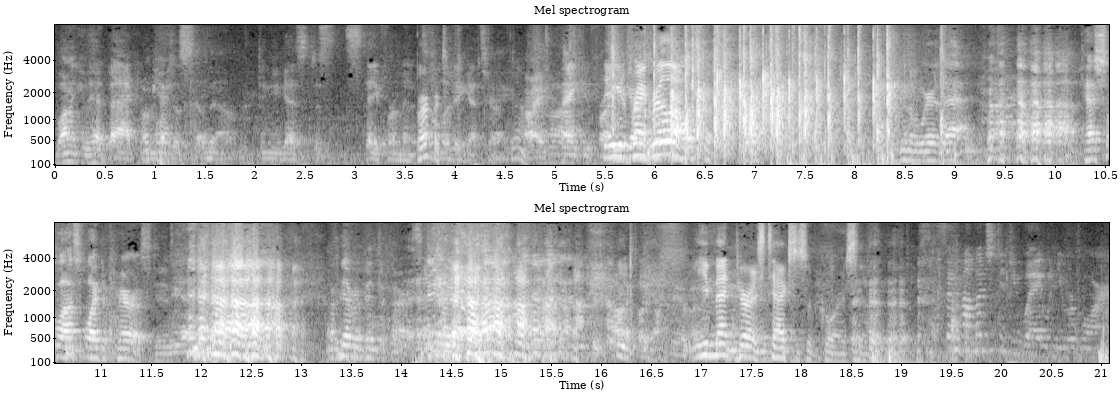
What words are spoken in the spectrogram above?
why don't you head back and we'll Okay. just, and you guys just stay for a minute. Perfect. Olivia gets here. All right, thank you, Frank. Thank you, Frank Grillo. I'm gonna wear that. Catch the last flight to Paris, dude. I've never been to Paris. All right, buddy, I'll see you. He meant Paris, Texas, of course. so. So how much did you weigh when you were born?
